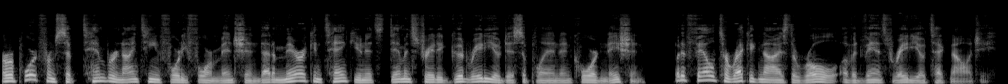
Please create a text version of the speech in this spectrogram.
A report from September 1944 mentioned that American tank units demonstrated good radio discipline and coordination, but it failed to recognize the role of advanced radio technology.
